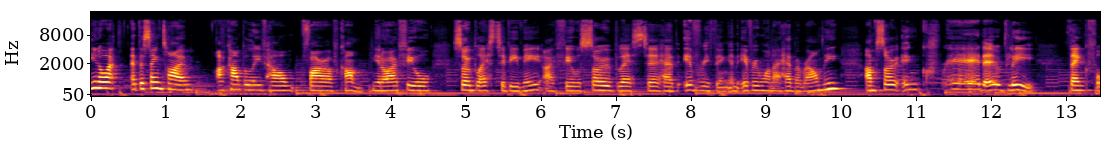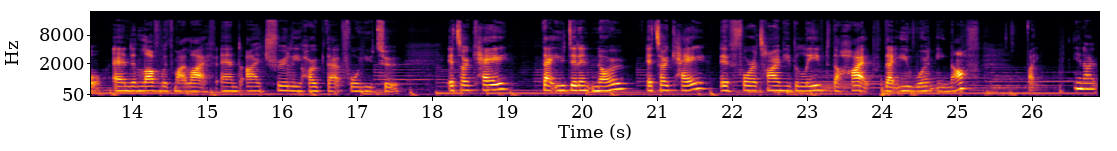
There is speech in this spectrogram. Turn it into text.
you know what? At the same time, I can't believe how far I've come. You know, I feel so blessed to be me. I feel so blessed to have everything and everyone I have around me. I'm so incredibly thankful and in love with my life. And I truly hope that for you too. It's okay that you didn't know. It's okay if for a time you believed the hype that you weren't enough. But, you know,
